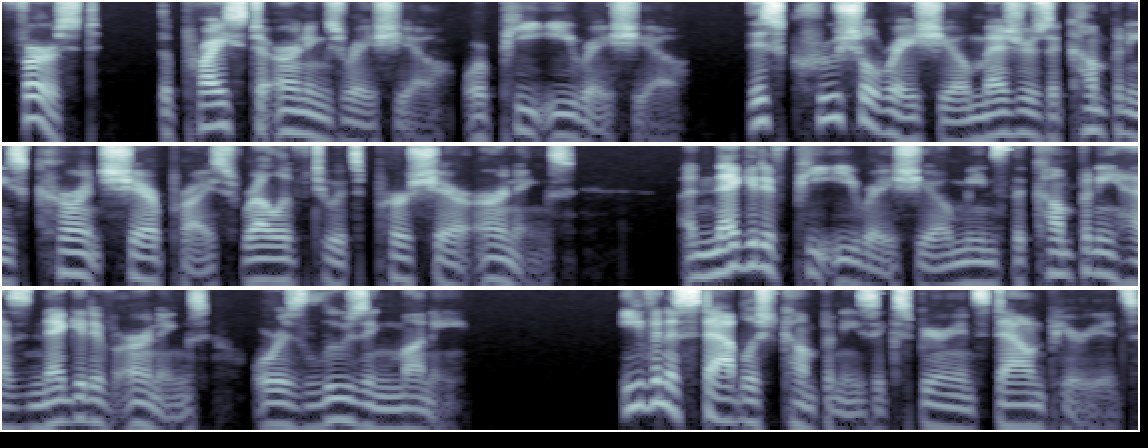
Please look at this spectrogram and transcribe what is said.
First, the price to earnings ratio, or PE ratio. This crucial ratio measures a company's current share price relative to its per share earnings. A negative PE ratio means the company has negative earnings or is losing money. Even established companies experience down periods,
